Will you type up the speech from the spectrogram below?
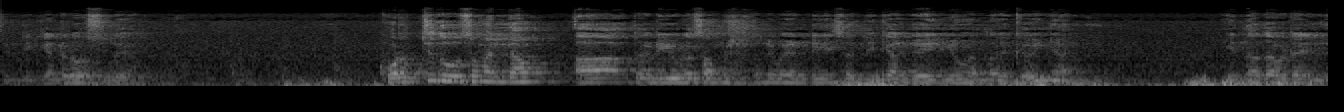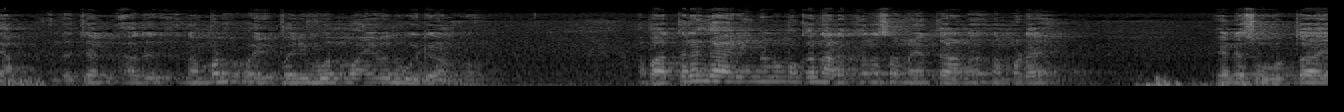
ചിന്തിക്കേണ്ട ഒരു വസ്തുതയാണ്. കുറച്ച് ദിവസമെല്ലാം ആ തടിയുടെ സംരക്ഷണത്തിന് വേണ്ടി ശ്രദ്ധിക്കാൻ കഴിഞ്ഞു എന്നത് കഴിഞ്ഞാൽ ഇന്നത് അവിടെ ഇല്ല. എന്താ വെച്ചാൽ അത് നമ്മൾ പരി- പരിപൂർണമായ ഒരു വീടാണല്ലോ. അപ്പോൾ അത്തരം കാര്യങ്ങളുമൊക്കെ നടക്കുന്ന സമയത്താണ് നമ്മുടെ എന്റെ സുഹൃത്തായ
